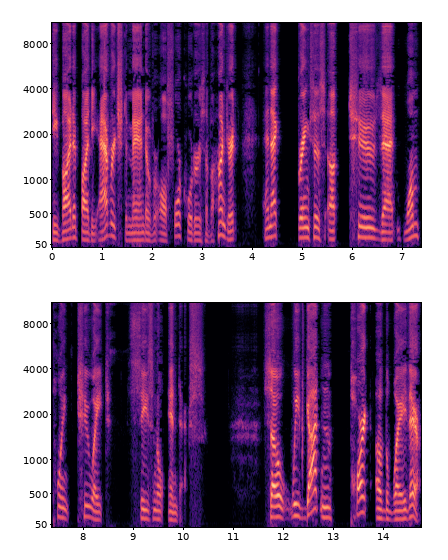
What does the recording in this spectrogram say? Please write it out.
divide it by the average demand over all four quarters of 100, and that brings us up to that 1.28 seasonal index. So we've gotten part of the way there.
